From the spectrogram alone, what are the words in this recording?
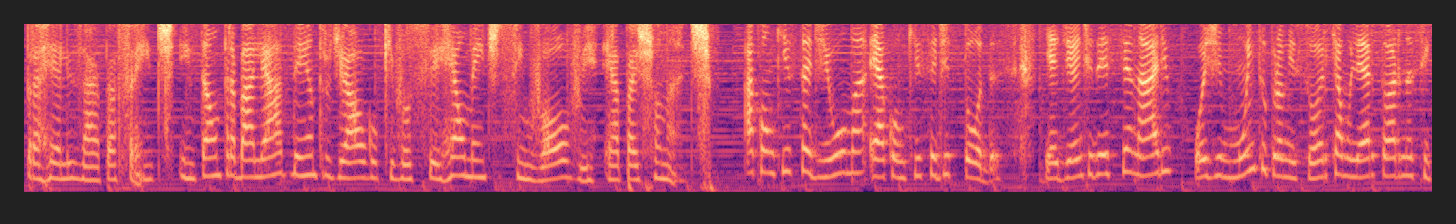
para realizar para frente. Então trabalhar dentro de algo que você realmente se envolve é apaixonante. A conquista de uma é a conquista de todas. E é diante desse cenário, hoje muito promissor, que a mulher torna-se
